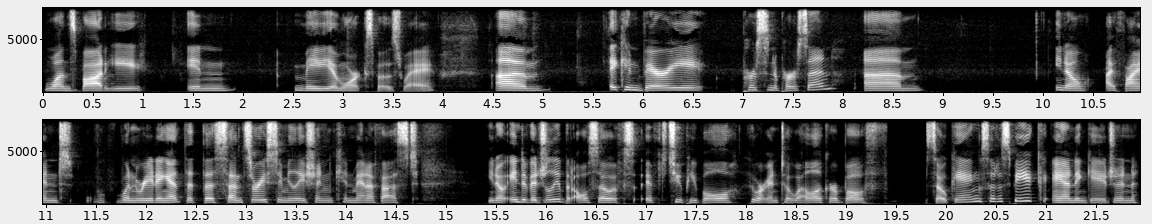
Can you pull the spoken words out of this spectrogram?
one's body in maybe a more exposed way. Um, it can vary person to person. Um, you know, I find when reading it that the sensory stimulation can manifest, you know, individually, but also if if two people who are into wet look are both soaking, so to speak, and engage in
